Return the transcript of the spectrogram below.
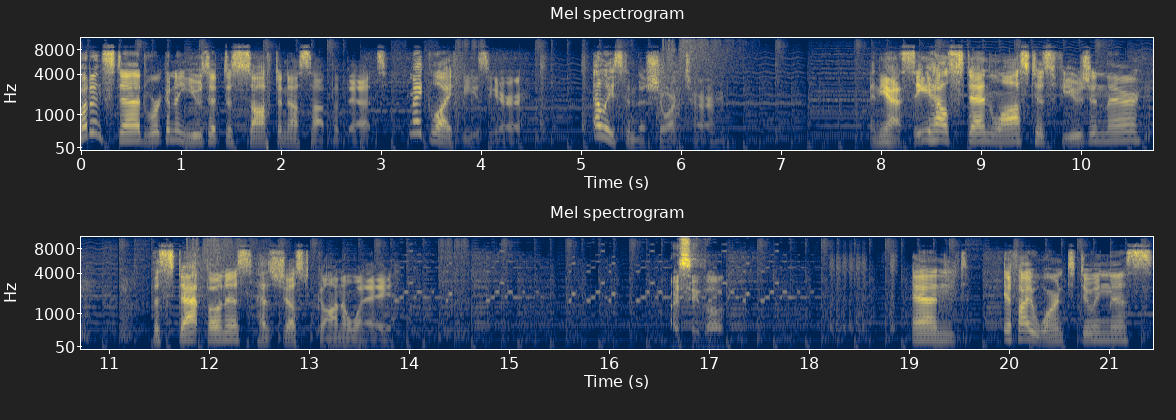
But instead, we're gonna use it to soften us up a bit, make life easier. At least in the short term. And yeah, see how Sten lost his fusion there? The stat bonus has just gone away. I see that. And if I weren't doing this,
